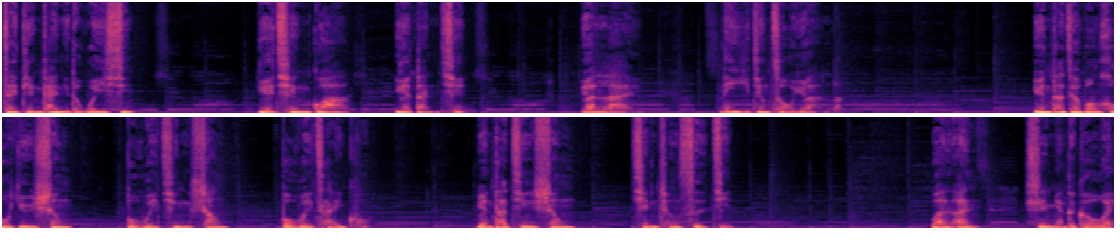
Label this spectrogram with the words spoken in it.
再点开你的微信。越牵挂，越胆怯。原来，你已经走远了。愿他在往后余生。不为情伤，不为财苦。愿他今生前程似锦。晚安，失眠的各位。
